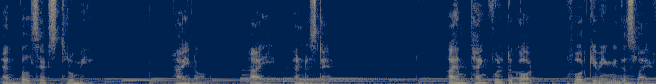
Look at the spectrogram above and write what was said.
and pulsates through me. I know I understand. I am thankful to God for giving me this life.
